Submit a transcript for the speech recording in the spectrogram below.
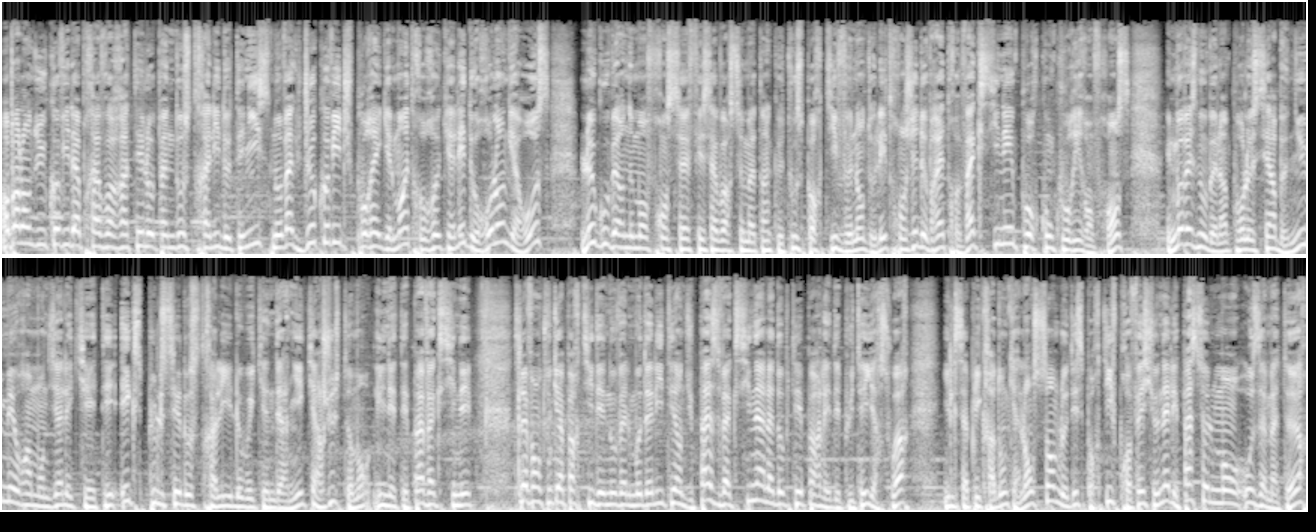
En parlant du Covid, après avoir raté l'Open d'Australie de tennis, Novak Djokovic pourrait également être recalé de Roland Garros. Le gouvernement français fait savoir ce matin que tout sportif venant de l'étranger devrait être vacciné pour concourir en France. Une mauvaise nouvelle hein, pour le Serbe numéro un mondial et qui a été expulsé d'Australie le week-end dernier car justement il n'était pas vacciné. Cela fait en tout cas partie des nouvelles modalités hein, du passe vaccinal adopté par les députés hier soir. Il s'appliquera donc à l'ensemble des sportifs professionnels et pas seulement aux amateurs.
